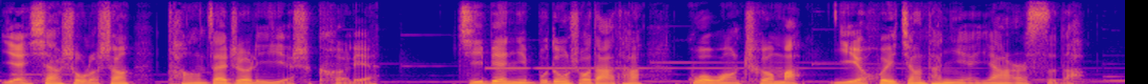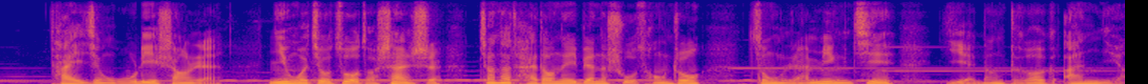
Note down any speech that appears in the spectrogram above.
眼下受了伤，躺在这里也是可怜。即便你不动手打他，过往车马也会将他碾压而死的。他已经无力伤人，你我就做做善事，将他抬到那边的树丛中，纵然命尽，也能得个安宁。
